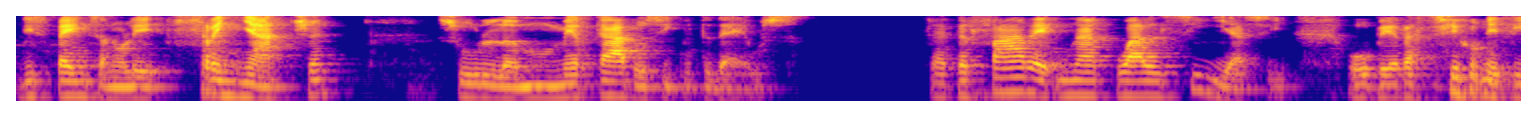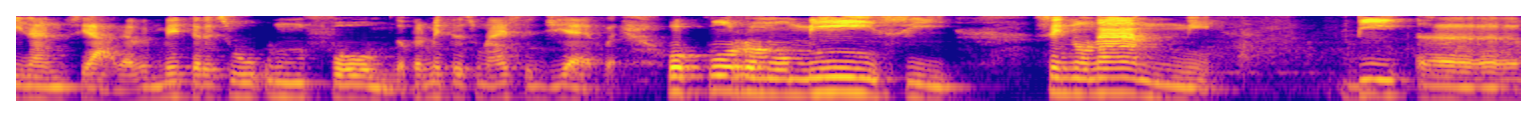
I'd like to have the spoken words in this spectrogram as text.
dispensano le fregnacce sul mercato sicut deus, cioè per fare una qualsiasi operazione finanziaria, per mettere su un fondo, per mettere su una SGR, occorrono mesi, se non anni, di eh,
